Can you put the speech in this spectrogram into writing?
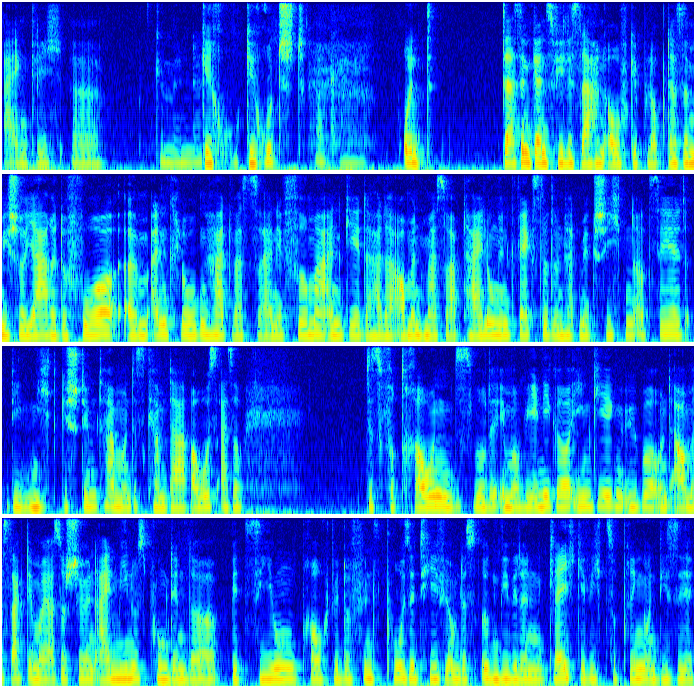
eigentlich äh, ger gerutscht. Okay. Und da sind ganz viele Sachen aufgeploppt, dass er mich schon Jahre davor ähm, anklogen hat, was seine Firma angeht. Da hat er auch manchmal so Abteilungen gewechselt und hat mir Geschichten erzählt, die nicht gestimmt haben und das kam da raus. Also das Vertrauen, das wurde immer weniger ihm gegenüber. Und man sagt immer ja so schön, ein Minuspunkt in der Beziehung braucht wieder fünf positive, um das irgendwie wieder in Gleichgewicht zu bringen. Und diese,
